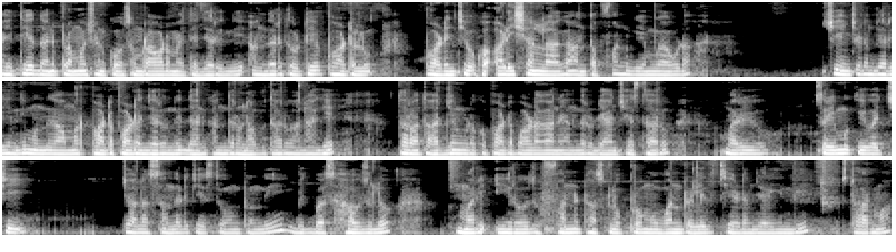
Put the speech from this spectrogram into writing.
అయితే దాని ప్రమోషన్ కోసం రావడం అయితే జరిగింది. అందరితోటి పాటలు పాడించి ఒక ఆడిషన్ లాగా అంత ఫన్ గేమ్గా కూడా చేయించడం జరిగింది. ముందుగా అమర్ పాట పాడడం జరిగింది. దానికి అందరూ నవ్వుతారు. అలాగే తర్వాత అర్జున్ కూడా ఒక పాట పాడగానే అందరూ డ్యాన్స్ చేస్తారు. మరియు శ్రీముఖి వచ్చి చాలా సందడి చేస్తూ ఉంటుంది బిగ్ బాస్ హౌస్లో మరి ఈరోజు ఫన్ టాస్క్లో ప్రోమో వన్ రిలీజ్ చేయడం జరిగింది స్టార్మా.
